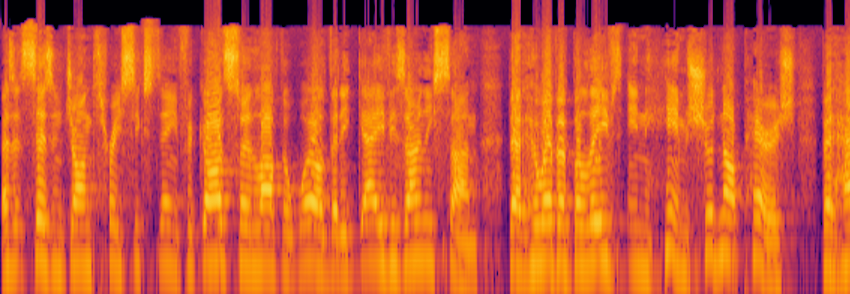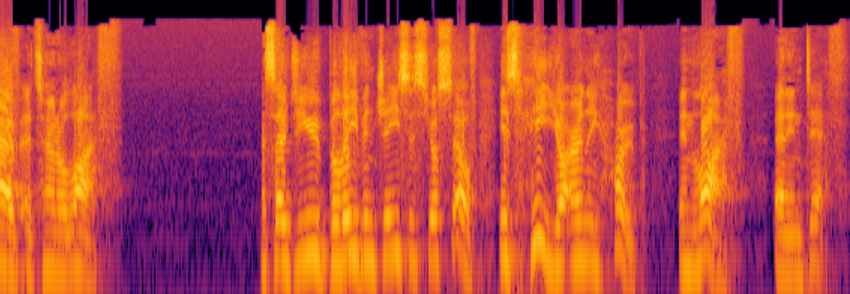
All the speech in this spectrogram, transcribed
As it says in John 3:16, for God so loved the world that he gave his only son that whoever believes in him should not perish but have eternal life. And so do you believe in Jesus yourself? Is he your only hope in life and in death?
